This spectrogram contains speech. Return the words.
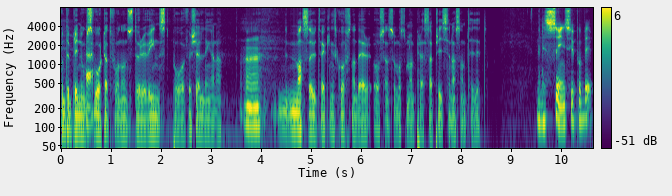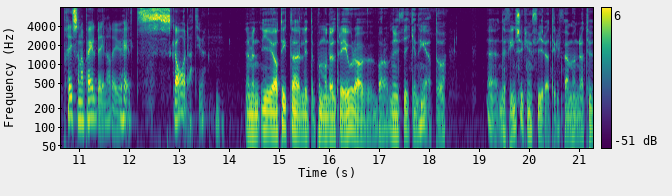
Och det blir nog Ja. svårt att få någon större vinst på försäljningarna. Mm. Massa utvecklingskostnader och sen så måste man pressa priserna samtidigt. Men det syns ju på priserna på elbilar, det är ju helt skadat ju. Nej, men jag tittar lite på modell 3 av bara av nyfikenhet. Och, eh, det finns ju kring 4 till 500 000.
